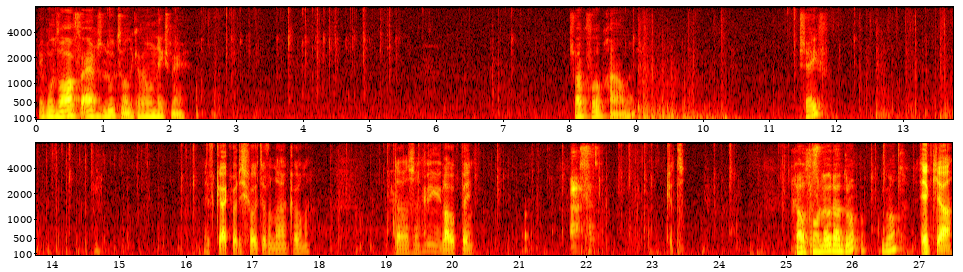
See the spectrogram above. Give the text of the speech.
Ik moet wel even ergens looten, want ik heb helemaal niks meer. Zou ik voorop gaan anders? Safe? Even kijken waar die schoten vandaan komen. Daar is ze. In. Blauwe ping. Ah. Kut. Geld voor een loadout drop? Iemand? Ik ja.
